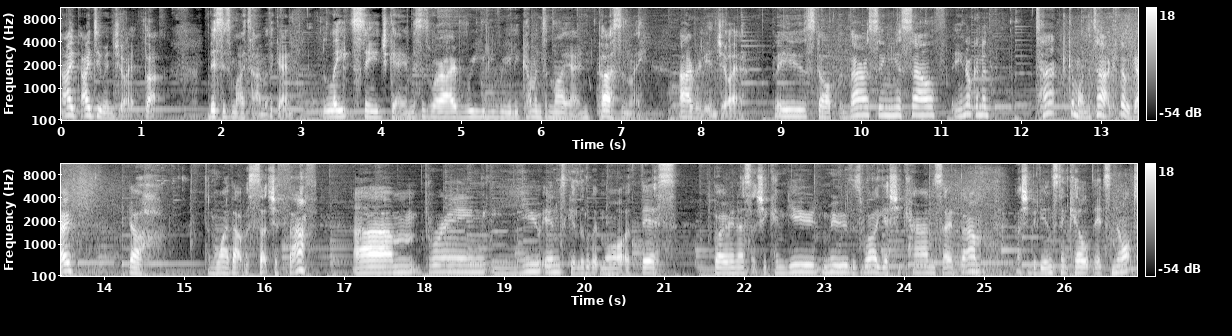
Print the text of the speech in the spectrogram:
I, I do enjoy it, but this is my time of the game. Late stage game. This is where I really, really come into my own, personally. I really enjoy it. Please stop embarrassing yourself. Are you not going to attack? Come on, attack. There we go. Oh, don't know why that was such a faff. Um, bring you in to get a little bit more of this bonus. Actually, can you move as well? Yes, you can. So, bam. That should be the instant kill. It's not.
